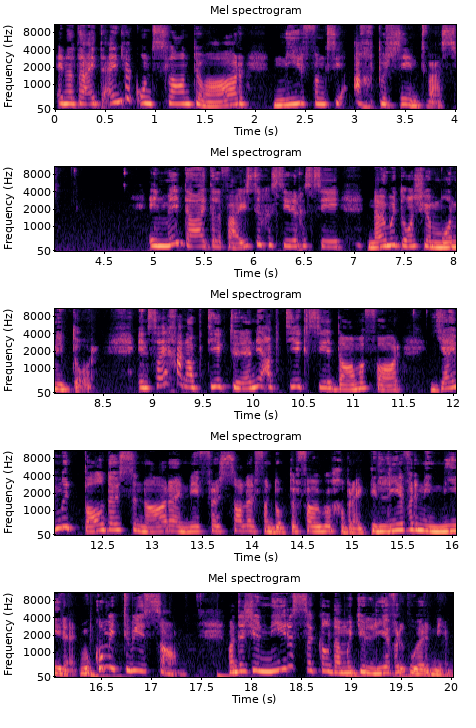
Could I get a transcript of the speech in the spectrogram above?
en het uiteindelik ontslaan toe haar nierfunksie 8% was. En met daai het hulle vir huis toe gestuur en gesê, "Nou moet ons jou monitor." En sy gaan apteek toe en in die apteek sê 'n dame vir haar, "Jy moet Baldosinara en Nefrosalid van Dr. Vogel gebruik, die lewer en die niere." Hoekom die twee saam? Want as jou niere sukkel, dan moet jou lewer oorneem.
